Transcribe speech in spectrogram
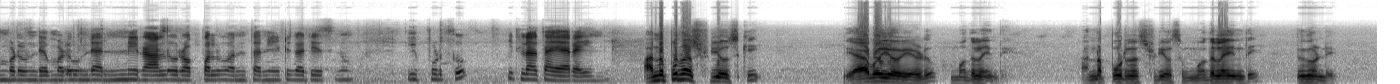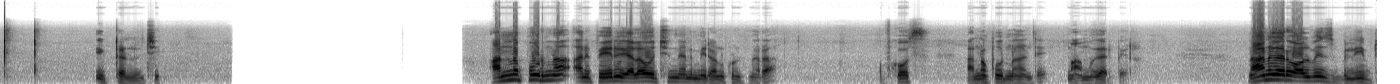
ఎంబడి ఉండే ఎంబడి ఉండే అన్ని రాళ్ళు రప్పలు అంత నీట్గా చేసినాం. ఇప్పుడు ఇట్లా తయారైంది. అన్నపూర్ణ స్టూడియోస్కి యాభయో ఏడు మొదలైంది. అన్నపూర్ణ స్టూడియోస్ మొదలైంది. ఇదిగోండి ఇక్కడ నుంచి. అన్నపూర్ణ అనే పేరు ఎలా వచ్చిందని మీరు అనుకుంటున్నారా? అఫ్ కోర్స్ అన్నపూర్ణ అంటే మా అమ్మగారి పేరు. నాన్నగారు ఆల్వేస్ బిలీవ్డ్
